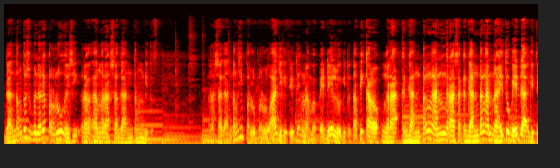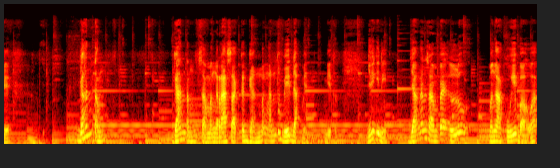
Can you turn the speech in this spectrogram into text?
ganteng tuh sebenarnya perlu gak sih ngerasa ganteng gitu rasa ganteng sih perlu-perlu aja gitu itu yang nambah pede lo gitu. Tapi kalau ngera kegantengan ngerasa kegantengan nah itu beda gitu ya. Ganteng ganteng sama ngerasa kegantengan tuh beda men gitu. Jadi gini jangan sampai lu mengakui bahwa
